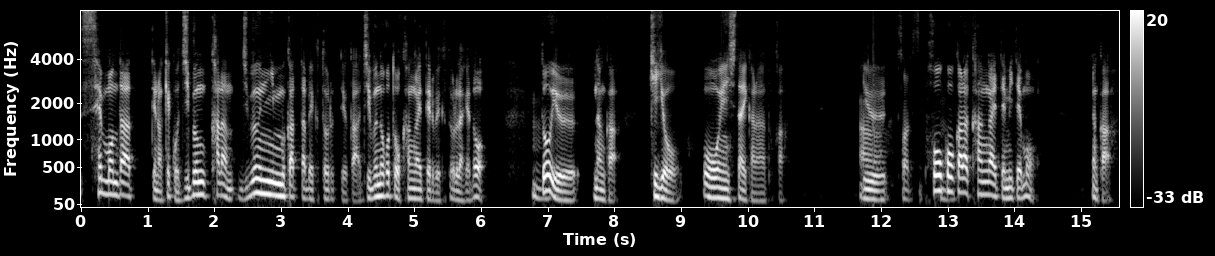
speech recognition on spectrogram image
専門だっていうのは結構自分から、自分に向かったベクトルっていうか、自分のことを考えてるベクトルだけど、うんどういう、なんか、企業を応援したいかなとか、あいう。方向から考えてみても、なんか、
